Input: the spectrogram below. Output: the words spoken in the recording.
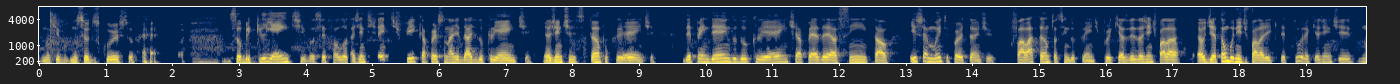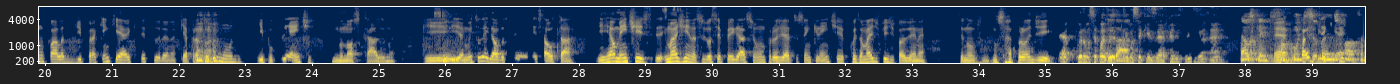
no, que, no seu discurso sobre cliente. Você falou, a gente identifica a personalidade do cliente e a gente estampa o cliente. Dependendo do cliente, a pedra é assim e tal. Isso é muito importante, falar tanto assim do cliente, porque às vezes a gente fala, é o dia tão bonito de falar de arquitetura que a gente não fala de para quem que é a arquitetura, né? Que é para uhum. todo mundo e para o cliente, no nosso caso, né? E, e, é muito legal você ressaltar e realmente, imagina, se você pegasse um projeto sem cliente, é coisa mais difícil de fazer, né? Você não, não sabe para onde ir. É, quando você pode fazer o que você quiser, fica difícil, né? Não, os clientes é, são condicionantes nossa.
